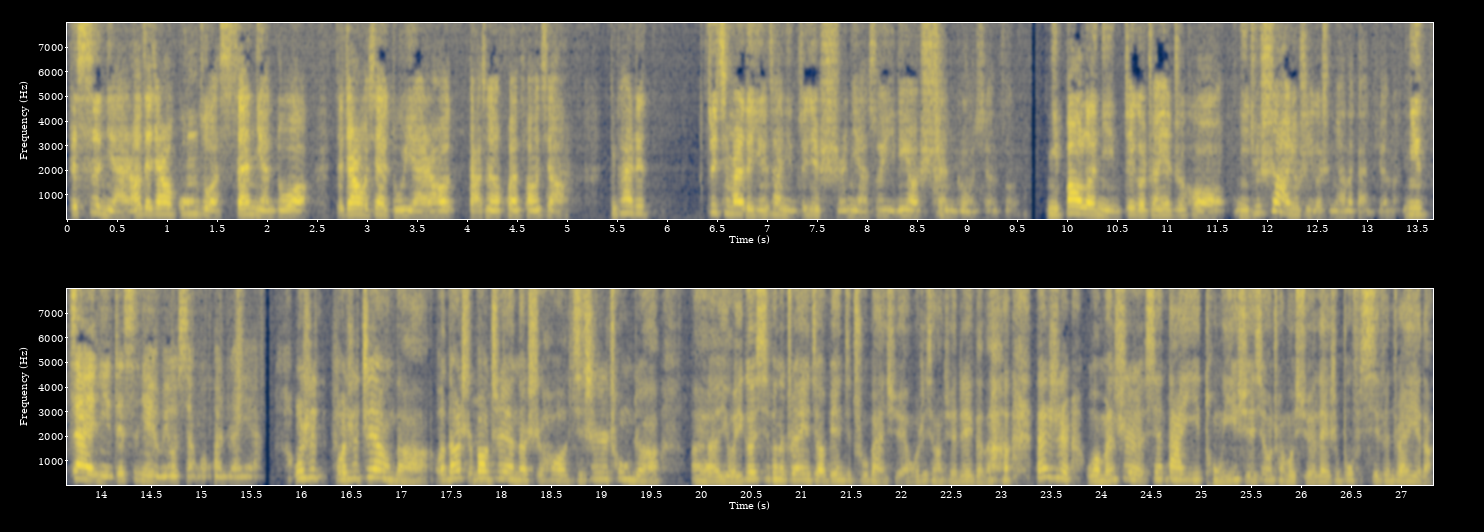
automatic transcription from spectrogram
这四年，然后再加上工作三年多，再加上我现在读研，然后打算换方向，你看这。最起码得影响你最近十年，所以一定要慎重选择。你报了你这个专业之后，你去上又是一个什么样的感觉呢？你在你这四年有没有想过换专业？我是我是这样的，我当时报志愿的时候，其实是冲着呃有一个细分的专业叫编辑出版学，我是想学这个的。但是我们是先大一统一学新闻传播学类，是不细分专业的，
